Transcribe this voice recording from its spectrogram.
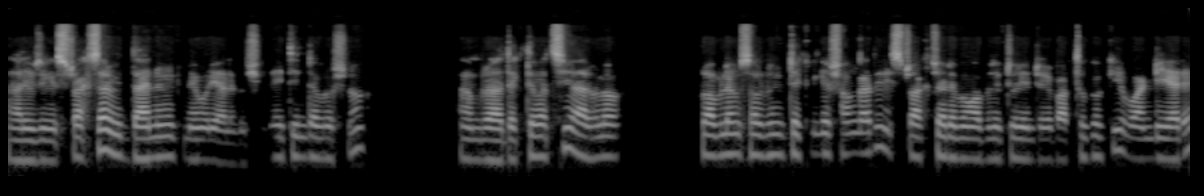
আর using structure with dynamic memory allocation এই তিনটা প্রশ্ন আমরা দেখতে পাচ্ছি। আর হলো প্রবলেম সলভিং টেকনিকের সংজ্ঞা দিন। স্ট্রাকচার এবং অবজেক্ট ওরিয়েন্টেড পার্থক্য কি? ওয়ান ডি আরে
